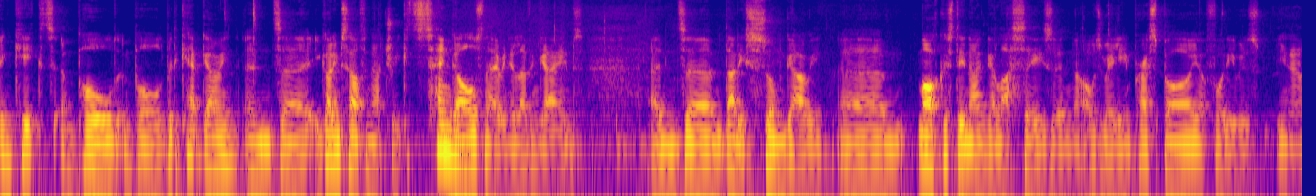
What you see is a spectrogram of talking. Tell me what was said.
and kicked and pulled and pulled, but he kept going and uh, he got himself an hat trick. It's ten goals now in eleven games, and um, that is some going. Um, Marcus Dinanga last season, I was really impressed by. I thought he was, you know,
